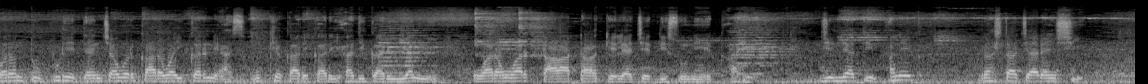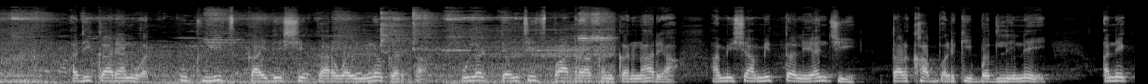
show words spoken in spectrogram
परंतु पुढे त्यांच्यावर कारवाई करण्यास मुख्य कार्यकारी अधिकारी यांनी वारंवार टाळाटाळ केल्याचे दिसून येत आहे. जिल्ह्यातील अनेक भ्रष्टाचाऱ्यांशी अधिकाऱ्यांवर कुठलीच कायदेशीर कारवाई न करता उलट त्यांचीच पाठराखण करणाऱ्या अमिषा मित्तल यांची तडखाबडकी बदलीने अनेक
